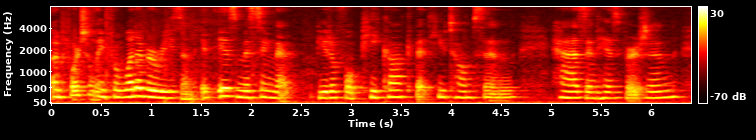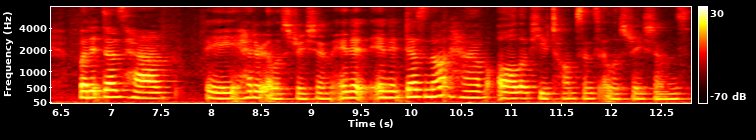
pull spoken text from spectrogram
Unfortunately, for whatever reason, it is missing that beautiful peacock that Hugh Thomson has in his version, but it does have a header illustration and it and it does not have all of Hugh Thomson's illustrations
